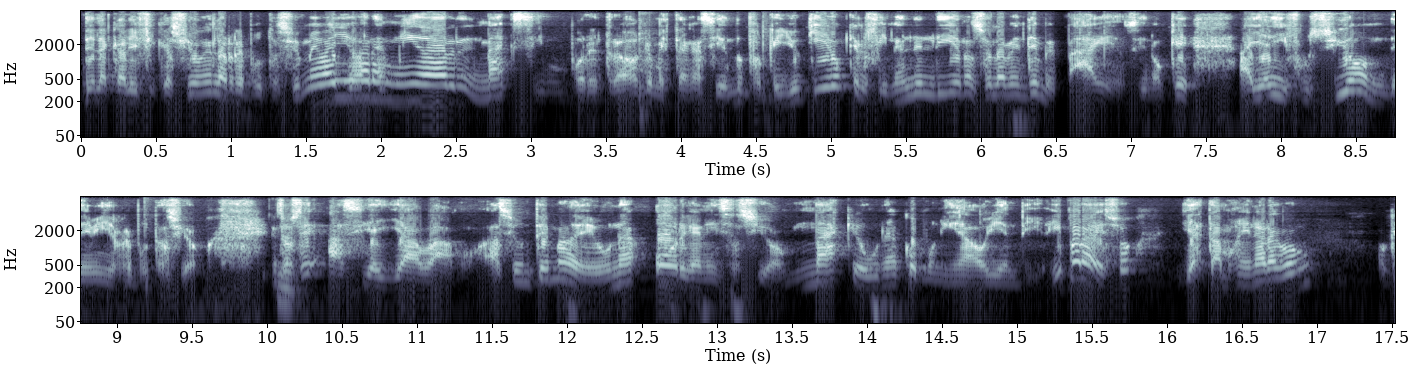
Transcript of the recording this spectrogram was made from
de la calificación en la reputación me va a llevar a mí a dar el máximo por el trabajo que me están haciendo, porque yo quiero que al final del día no solamente me paguen, sino que haya difusión de mi reputación. Entonces, hacia allá vamos, hacia un tema de una organización más que una comunidad hoy en día. Y para eso ya estamos en Aragón, ¿ok?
